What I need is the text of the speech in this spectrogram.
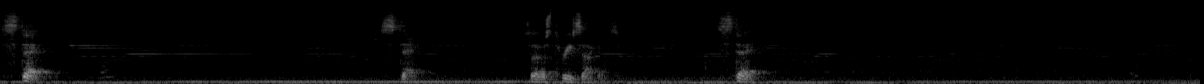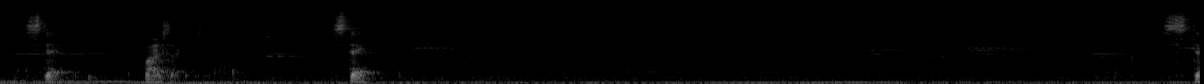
Stay. Stay. So that was three seconds. Stay. Stay. Five seconds. Stay. Stay.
